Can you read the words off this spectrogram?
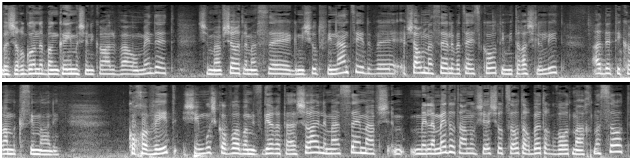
בז'רגון הבנקאי, מה שנקרא הלוואה עומדת, שמאפשרת למעשה גמישות פיננסית, ואפשר למעשה לבצע עסקאות עם יתרה שלילית עד לתקרה מקסימלית. כוכבית, שימוש קבוע במסגרת האשראי, למעשה מאפש... מלמד אותנו שיש הוצאות הרבה יותר גבוהות מההכנסות,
